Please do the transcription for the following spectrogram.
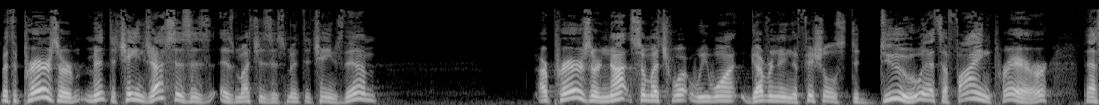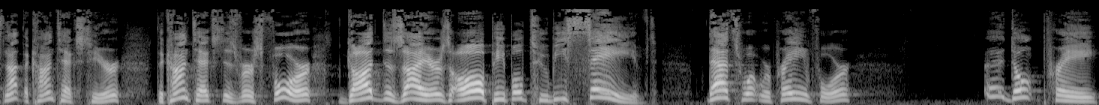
But the prayers are meant to change us as, as, as much as it's meant to change them. Our prayers are not so much what we want governing officials to do. That's a fine prayer. That's not the context here. The context is verse 4 God desires all people to be saved. That's what we're praying for. Uh, don't pray,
